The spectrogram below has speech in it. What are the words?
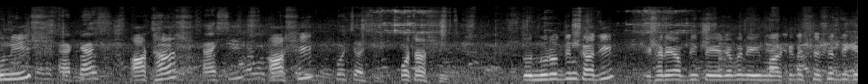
উনিশ আঠাশ আঠাশ আশি আশি পঁচাশি। পঁচাশি। তো নুরুদ্দিন কাজী এখানে আপনি পেয়ে যাবেন এই মার্কেটের শেষের দিকে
